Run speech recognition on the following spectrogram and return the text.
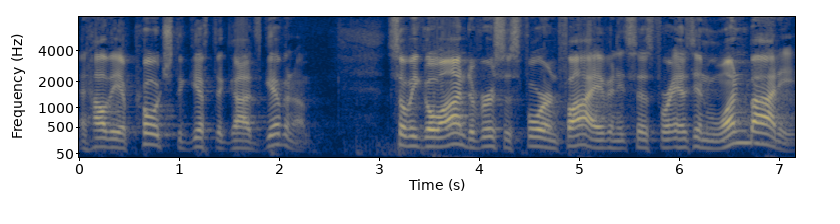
and how they approach the gift that God's given them. So we go on to verses 4 and 5, and it says, For as in one body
